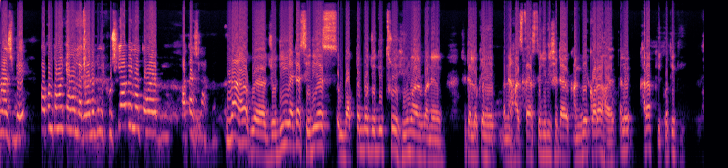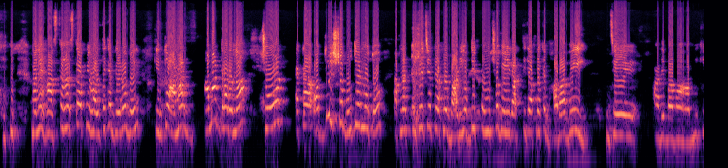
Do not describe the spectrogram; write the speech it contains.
হাসবে তখন তোমার কেমন লাগবে মানে তুমি খুশি হবে না তোমার হতাশ লাগবে? না যদি একটা সিরিয়াস বক্তব্য যদি থ্রু হিউমার মানে সেটা লোকে মানে হাসতে হাসতে যদি সেটা কনভে করা হয় তাহলে খারাপ কি? ক্ষতি কি? মানে হাসতে হাসতে আপনি হল থেকে বেরোবেন কিন্তু আমার আমার ধারণা চোর একটা অদৃশ্য ভূতের মতো আপনার পিঠে চেপে আপনার বাড়ি অব্দি পৌঁছবে এই রাত্রিরে আপনাকে ভাবাবেই যে আরে বাবা আমি কি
